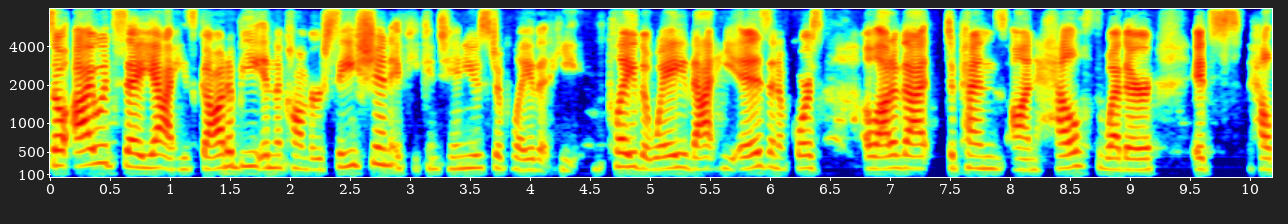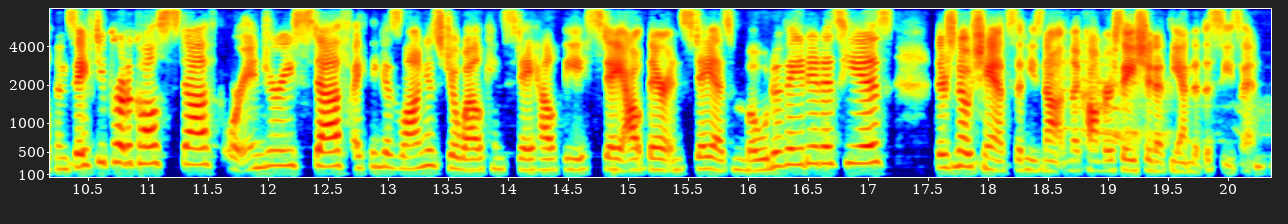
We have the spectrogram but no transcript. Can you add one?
So I would say, yeah, he's got to be in the conversation if he continues to play that he play the way that he is. And of course, a lot of that depends on health, whether it's health and safety protocol stuff or injury stuff. I think as long as Joel can stay healthy, stay out there, and stay as motivated as he is, there's no chance that he's not in the conversation at the end of the season.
